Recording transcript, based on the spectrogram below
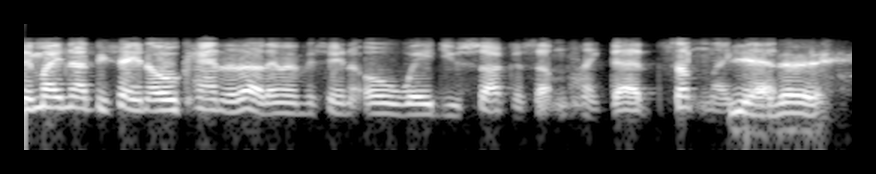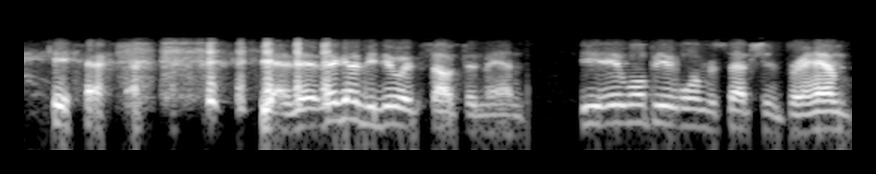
They might not be saying "Oh Canada," they might be saying "Oh Wade, you suck" or something like that. Something like yeah, that. they're yeah, yeah. They're, they're going to be doing something, man. It it won't be a warm reception for him,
